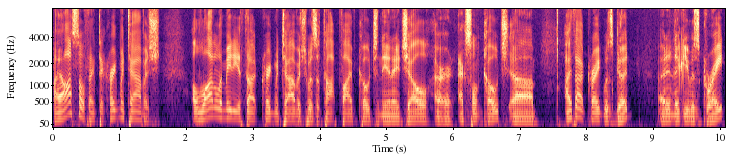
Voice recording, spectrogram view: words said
I also think that Craig MacTavish, a lot of the media thought Craig MacTavish was a top five coach in the NHL or an excellent coach. Uh, I thought Craig was good. I didn't think he was great.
